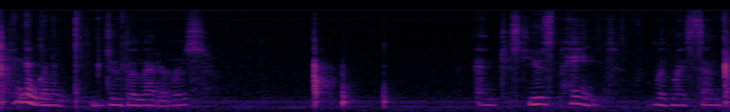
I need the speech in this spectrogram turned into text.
I think I'm going to do the letters just use paint with my stencil.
